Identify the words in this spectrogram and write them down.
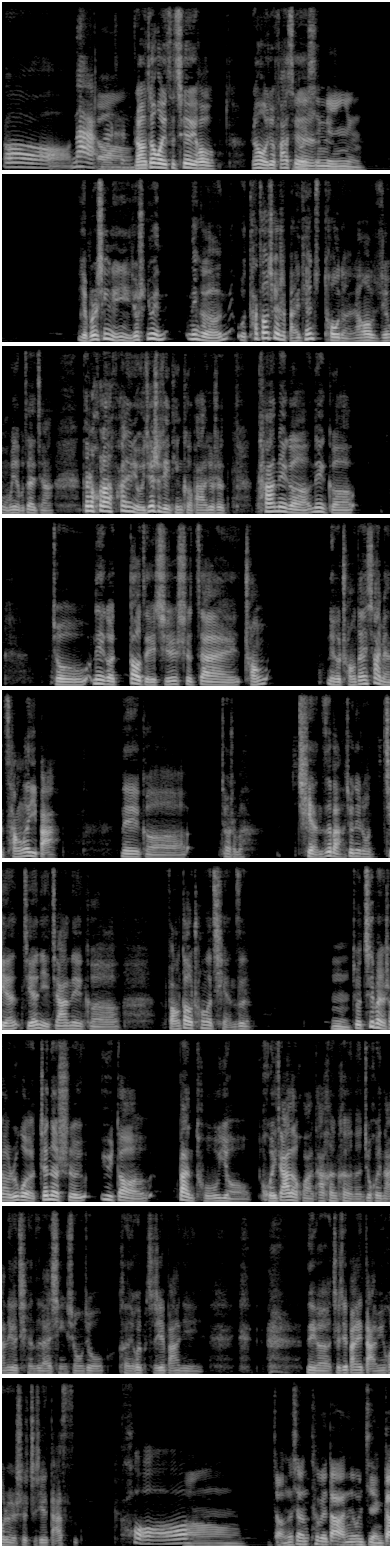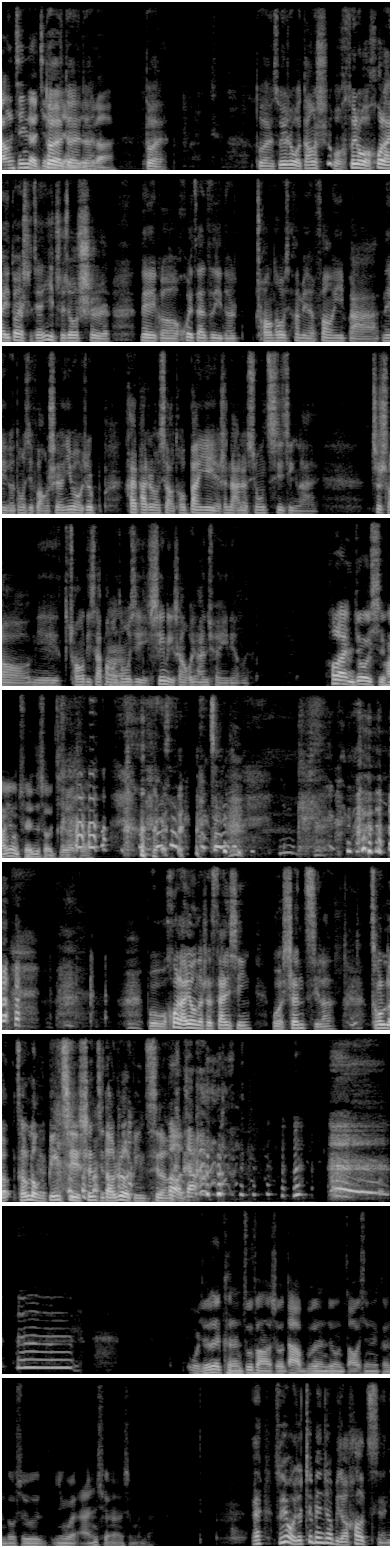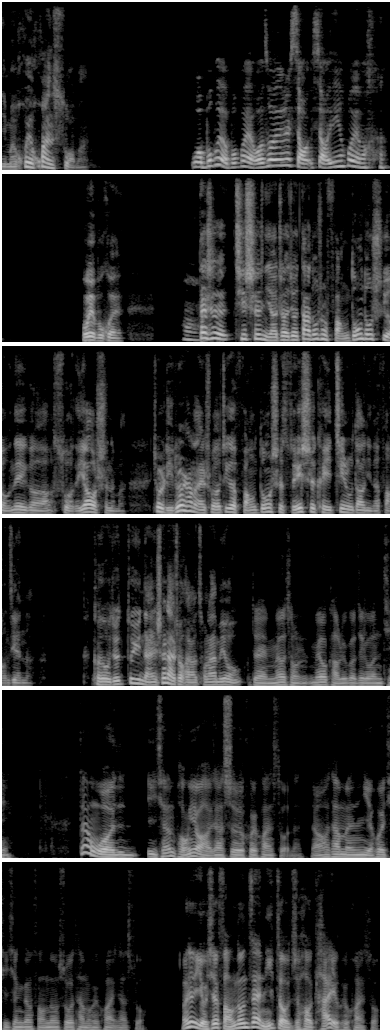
哦，那那肯定。然后遭过一次窃以后，然后我就发现有心理阴影。也不是心理阴影，就是因为那个我他盗窃是白天去偷的，然后我们也不在家。但是后来发现有一件事情挺可怕的，就是他那个那个就那个盗贼其实是在床那个床单下面藏了一把那个叫什么钳子吧，就那种剪剪你家那个防盗窗的钳子。嗯，就基本上如果真的是遇到半途有回家的话，他很可能就会拿那个钳子来行凶，就可能会直接把你那个直接把你打晕，或者是直接打死。好，哦，长得像特别大的那种剪钢筋的剪对对对是吧？对，对，所以说我当时我，所以说我后来一段时间一直就是那个会在自己的床头下面放一把那个东西防身，因为我就害怕这种小偷半夜也是拿着凶器进来，至少你床底下放个东西，心理上会安全一点。后来你就喜欢用锤子手机了是吧？不，我后来用的是三星，我升级了，从冷从冷兵器升级到热兵器了。爆炸。我觉得可能租房的时候，大部分这种糟心的可能都是因为安全啊什么的。哎，所以我觉得这边就比较好奇，你们会换锁吗？我不会，我不会，我作为是小小英会吗？我也不会。嗯但是其实你要知道，就大多数房东都是有那个锁的钥匙的嘛。就是理论上来说，这个房东是随时可以进入到你的房间的。可能我觉得对于男生来说，好像从来没有。对，没有从没有考虑过这个问题。但我以前朋友好像是会换锁的，然后他们也会提前跟房东说他们会换一下锁，而且有些房东在你走之后，他也会换锁。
